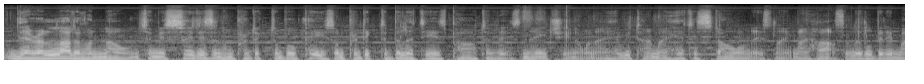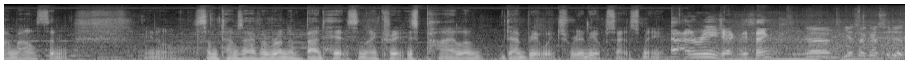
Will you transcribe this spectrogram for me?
There are a lot of unknowns. I mean, it's, it is an unpredictable piece. Unpredictability is part of its nature. You know, when I, every time I hit a stone, it's like my heart's a little bit in my mouth and you know, sometimes I have a run of bad hits and I create this pile of debris which really upsets me. A reject, do you think? Uh, yes, I guess see that.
